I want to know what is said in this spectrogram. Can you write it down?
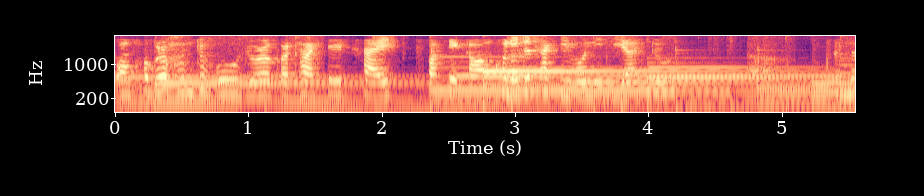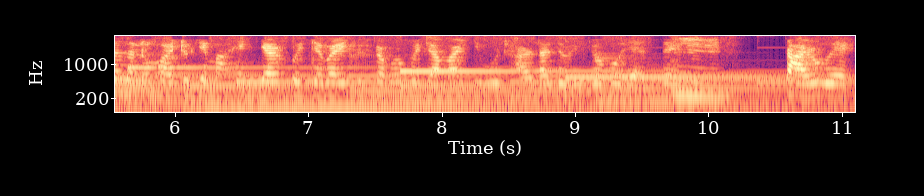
অংশগ্ৰহণটো বহুত দূৰৰ কথা। সেই ঠাইত বা সেই গাঁওখনতে থাকিব নিদিয়াটো। নাজানো হয়তো সেই মাহেকীয়াৰ সৈতে বা ঋতুস্ৰাৱৰ সৈতে আমাৰ যিবোৰ ধাৰণা জড়িত হৈ আছে তাৰো এক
